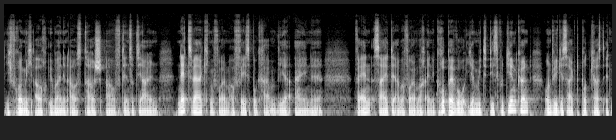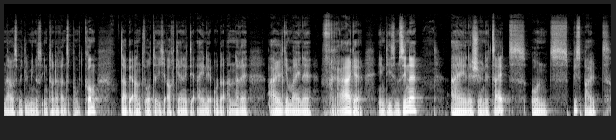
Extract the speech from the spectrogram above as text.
Ich freue mich auch über einen Austausch auf den sozialen Netzwerken. Vor allem auf Facebook haben wir eine Fanseite, aber vor allem auch eine Gruppe, wo ihr mitdiskutieren könnt. Und wie gesagt, podcast.nahrungsmittel-intoleranz.com. Da beantworte ich auch gerne die eine oder andere allgemeine Frage. In diesem Sinne, eine schöne Zeit und bis bald.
